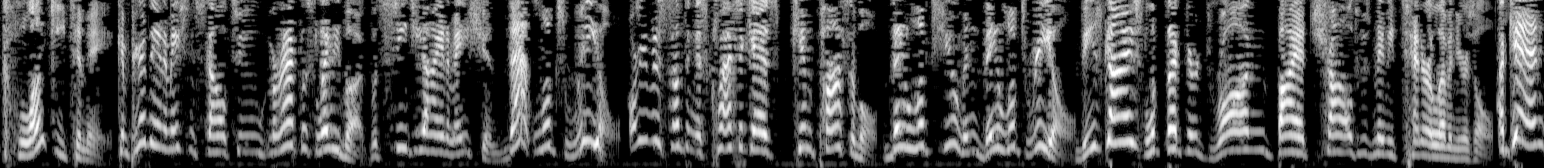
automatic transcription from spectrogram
clunky to me. Compare the animation style to Miraculous Ladybug with CGI animation. That looks real. Or even something as classic as Kim Possible. They looked human, they looked real. These guys look like they're drawn by a child who's maybe 10 or 11 years old. Again,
